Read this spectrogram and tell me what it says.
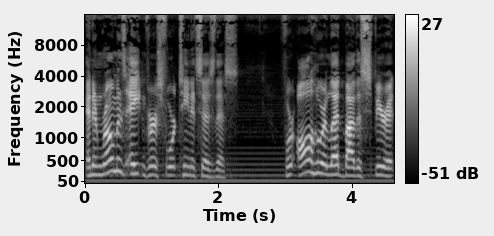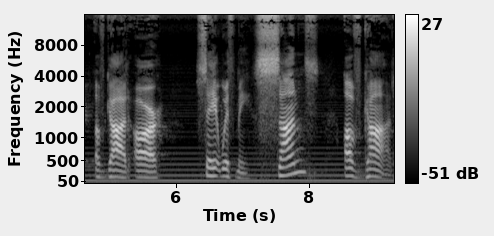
And in Romans 8 and verse 14, it says this For all who are led by the Spirit of God are, say it with me, sons of God.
